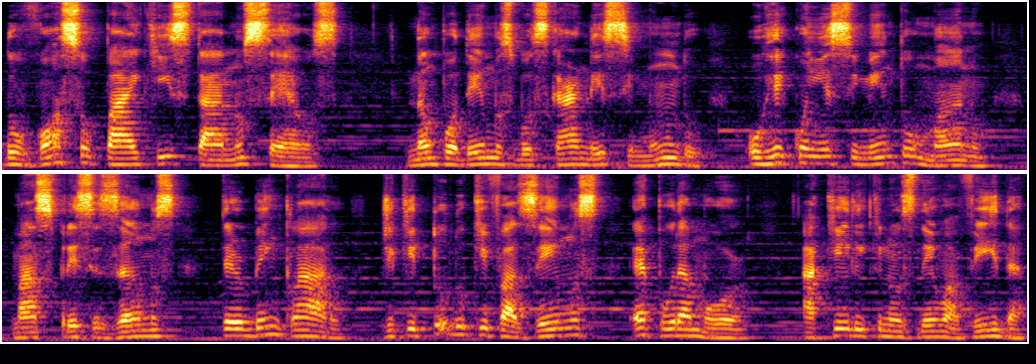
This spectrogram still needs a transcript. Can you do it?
do vosso Pai que está nos céus. Não podemos buscar nesse mundo o reconhecimento humano, mas precisamos ter bem claro de que tudo o que fazemos é por amor. Aquele que nos deu a vida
